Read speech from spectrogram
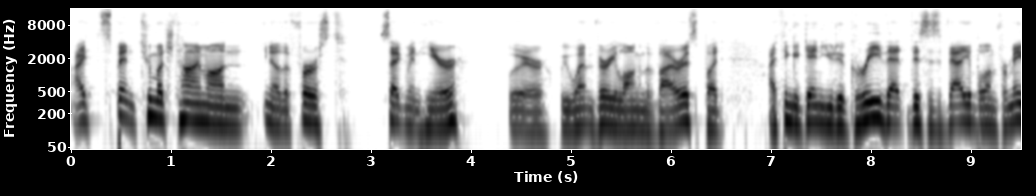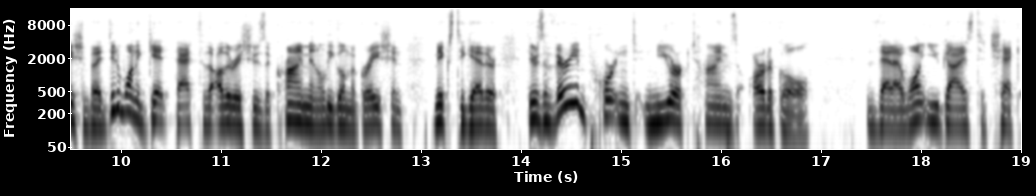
I spent too much time on, you know, the first segment here where we went very long on the virus, but I think again you'd agree that this is valuable information, but I did want to get back to the other issues of crime and illegal immigration mixed together. There's a very important New York Times article that I want you guys to check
